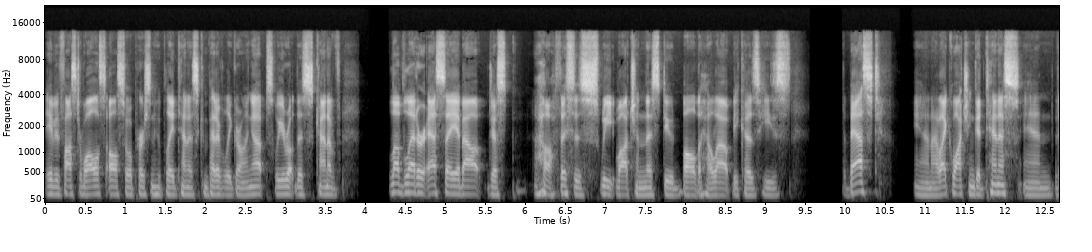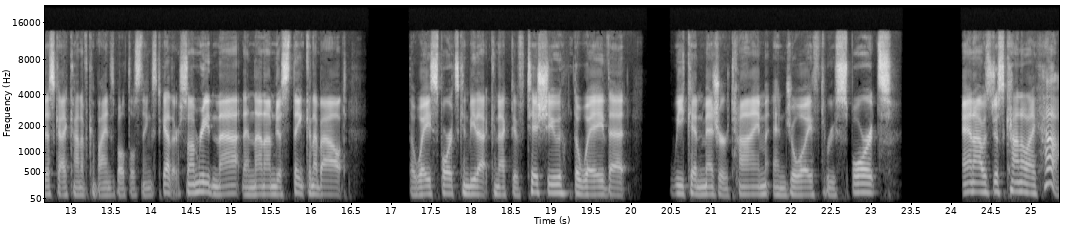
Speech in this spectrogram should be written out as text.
David Foster Wallace, also a person who played tennis competitively growing up. So he wrote this kind of love letter essay about just, oh, this is sweet watching this dude ball the hell out because he's the best. And I like watching good tennis. And this guy kind of combines both those things together. So I'm reading that. And then I'm just thinking about the way sports can be that connective tissue, the way that we can measure time and joy through sports. And I was just kind of like, huh,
